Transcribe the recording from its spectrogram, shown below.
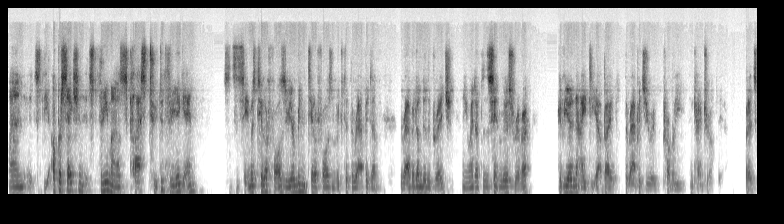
And it's the upper section. It's three miles, class two to three again. So it's the same as Taylor Falls. Have you ever been to Taylor Falls and looked at the rapid, the rapid under the bridge, and you went up to the St. Louis River? Give you an idea about the rapids you would probably encounter up there. But it's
